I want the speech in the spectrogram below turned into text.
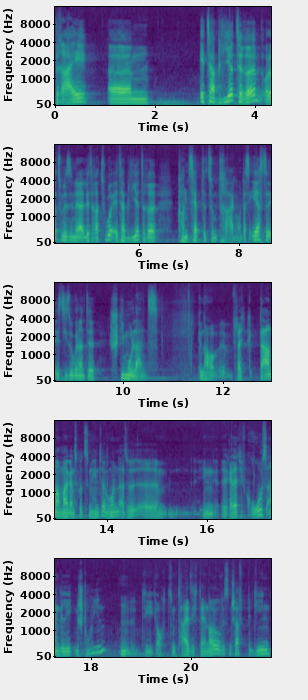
drei ähm, etabliertere oder zumindest in der Literatur etabliertere Konzepte zum Tragen. Und das erste ist die sogenannte Stimulanz. Genau, vielleicht da nochmal ganz kurz zum Hintergrund. Also ähm, in relativ groß angelegten Studien, mhm. die auch zum Teil sich der Neurowissenschaft bedienen,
